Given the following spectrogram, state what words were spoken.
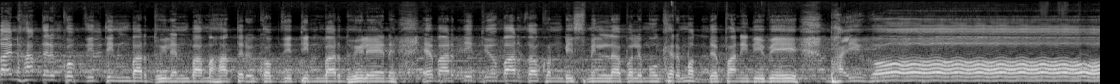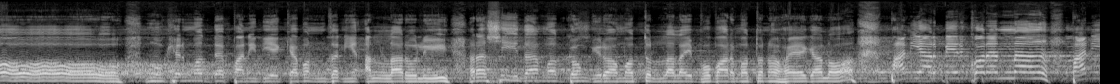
ডাইন হাতের কবজি তিনবার ধুইলেন, বাম হাতের কবজি তিনবার ধুইলেন, এবার দ্বিতীয়বার যখন বিসমিল্লা বলে মুখের মধ্যে পানি দিবে, ভাই গো, মুখের মধ্যে পানি দিয়ে কেমন জানি আল্লাহর অলি রাশিদ আহমদ গঙ্গি রহমতুল্লাহ বোবার মতন হয়ে গেল। পানি আর বের করেন না, পানি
